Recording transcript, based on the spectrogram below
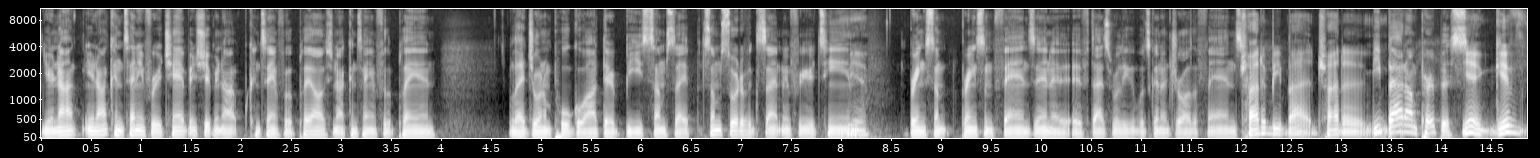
You're not you're not contending for a championship. You're not contending for the playoffs. You're not contending for the play-in. Let Jordan Poole go out there, be some type, some sort of excitement for your team. Yeah, Bring some bring some fans in if that's really what's gonna draw the fans. try to be bad. Try to Be bad on purpose. Yeah, give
